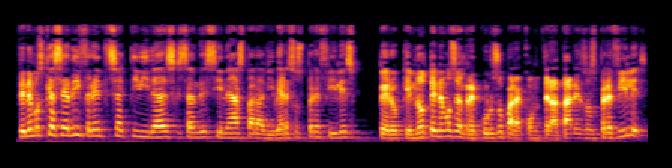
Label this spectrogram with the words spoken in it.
Tenemos que hacer diferentes actividades que están destinadas para diversos perfiles, pero que no tenemos el recurso para contratar esos perfiles.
